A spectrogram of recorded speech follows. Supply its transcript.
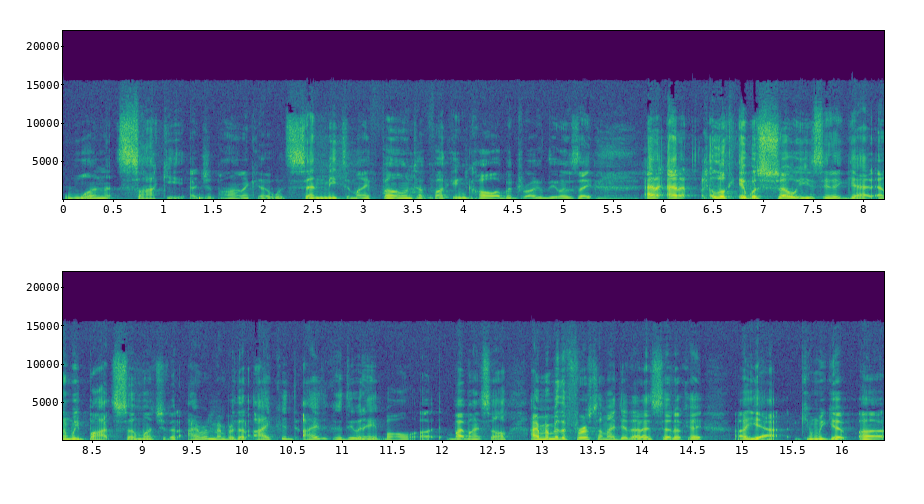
one sake at Japonica would send me to my phone to fucking call up a drug dealer and say, and and look, it was so easy to get, and we bought so much of it. I remember that I could I could do an eight ball uh, by myself. I remember the first time I did that. I said, okay, uh, yeah, can we get uh,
